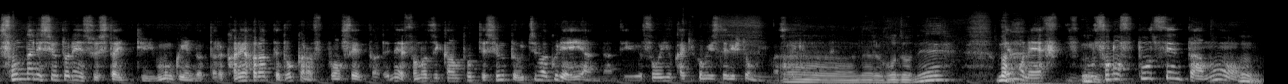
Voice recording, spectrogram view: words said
そんなにシュート練習したいっていう文句言うんだったら金払ってどっかのスポーツセンターでねその時間取ってシュート打ちまくりゃええやんなんていうそういう書き込みしてる人もいまあしたけど、あなるほどね。まあでもね、うん。そのスポーツセンターも、うん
